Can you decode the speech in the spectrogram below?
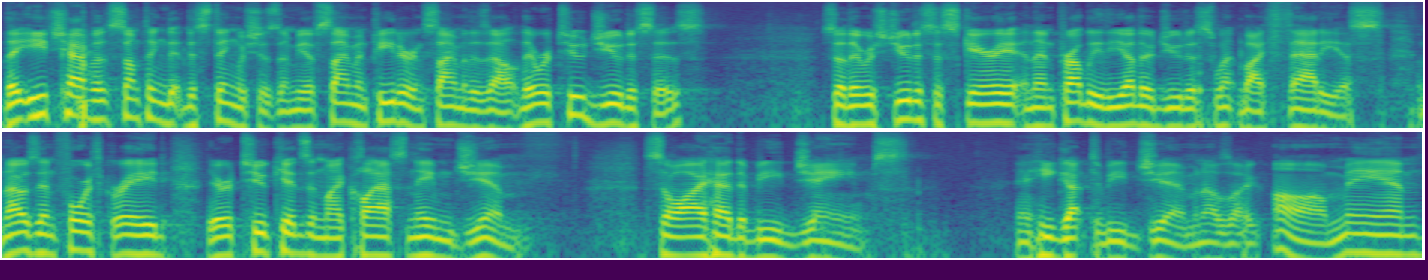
They each have a, something that distinguishes them. You have Simon Peter and Simon the Zealot. There were two Judases. So there was Judas Iscariot, and then probably the other Judas went by Thaddeus. When I was in fourth grade, there were two kids in my class named Jim. So I had to be James. And he got to be Jim. And I was like, oh, man.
